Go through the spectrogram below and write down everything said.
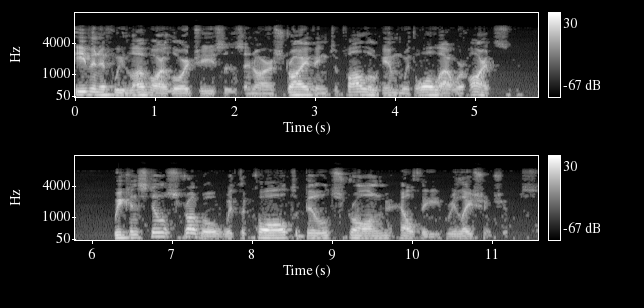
even if we love our Lord Jesus and are striving to follow him with all our hearts, we can still struggle with the call to build strong, healthy relationships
